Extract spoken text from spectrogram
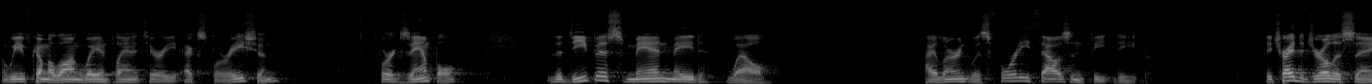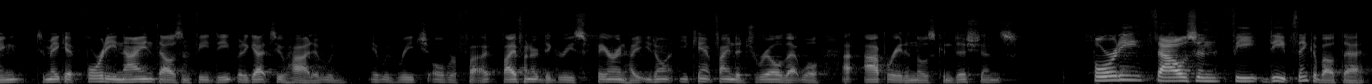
we've come a long way in planetary exploration. For example, the deepest man made well, I learned, was 40,000 feet deep. They tried to drill this thing to make it 49,000 feet deep, but it got too hot. It would it would reach over 500 degrees Fahrenheit. You, don't, you can't find a drill that will uh, operate in those conditions. 40,000 feet deep. Think about that.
